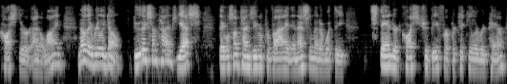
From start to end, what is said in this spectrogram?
costs are out of line? No, they really don't. Do they sometimes? Yes. They will sometimes even provide an estimate of what the standard cost should be for a particular repair,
